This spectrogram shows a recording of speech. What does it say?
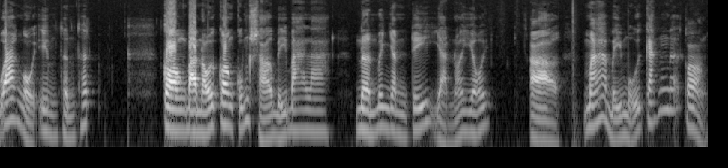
quá ngồi im thinh thích. Còn bà nội con cũng sợ bị ba la, nên mới nhanh trí và nói dối. Ờ, má bị mũi cắn đó con.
